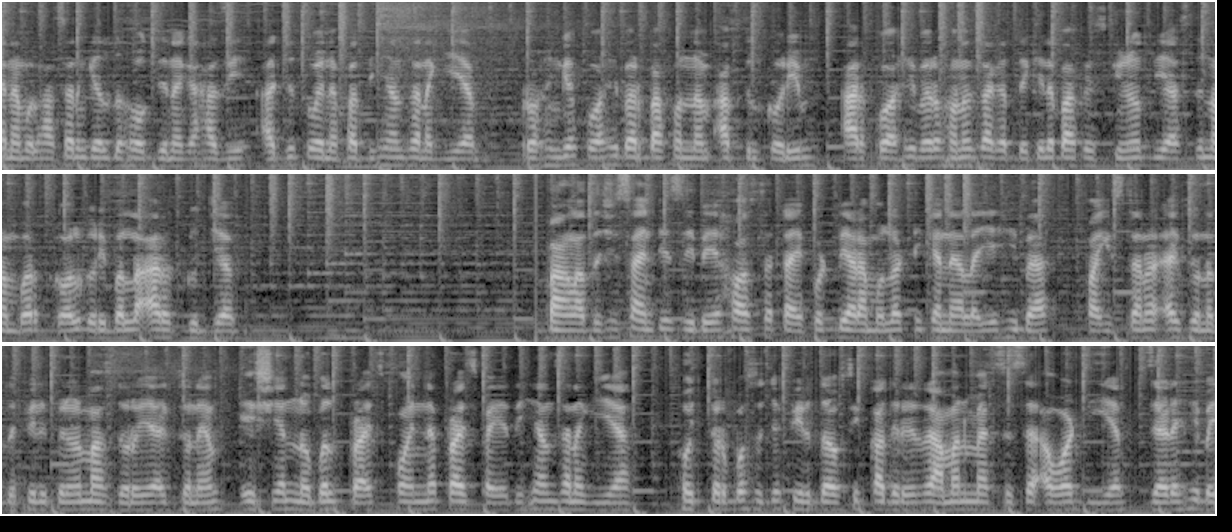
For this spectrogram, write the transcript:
এনামুল হাসান গেল দহক, জেনাগা হাজি আজ ওয়াইনা দিহান জানা গিয়া রোহিঙ্গা ফুয়াহিবার বাপর নাম আব্দুল করিম। আর ফুয়াহিবার হন জাগাত দেখিলে বাপে স্ক্রিনত দিয়া আসতে নম্বর কল গরিবাল্লা আরত গুজিয়া বাংলাদেশি সাইন্টিস্ট হিবে হস্তা টাইফয়েড বিয়ারামুল্লাহ টিকা নেলাইয়ে হিবা। পাকিস্তানের একজনতে ফিলিপিনের মাছ ধরিয়া একজনে এশিয়ান নোবেল প্রাইজ পয়েন্ট প্রাইজ পাইয়ে দিহিয়ান জানা গিয়া। সত্তর বছর যে Firdausi Qadri Ramon Magsaysay award দিয়ে জেডে হিবে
